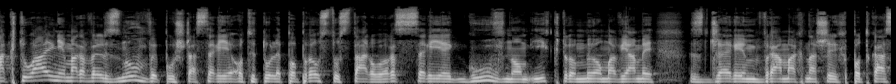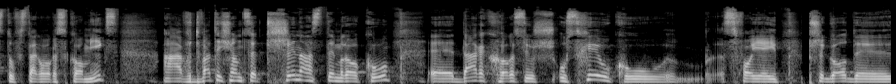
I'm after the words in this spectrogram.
Aktualnie Marvel znów wypuszcza serię o tytule po prostu Star Wars, serię główną ich, którą my omawiamy z Jerrym w ramach naszych podcastów Star Wars Comics, a w 2013 roku e, Dark Horse już u schyłku swojej przygody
